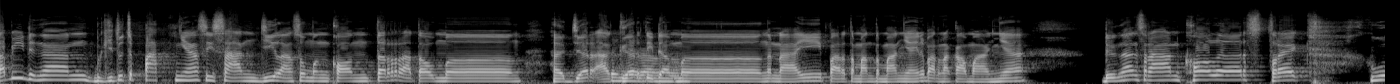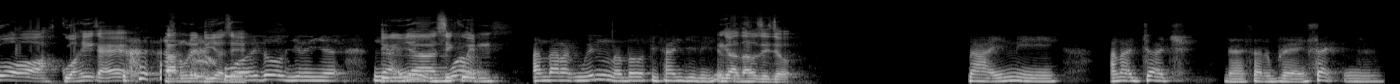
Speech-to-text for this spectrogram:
Tapi dengan begitu cepatnya si Sanji langsung mengcounter atau menghajar agar Menyerang. tidak mengenai para teman-temannya ini para nakamanya dengan serangan collar strike. Wah, gua ini kayak ngaruhnya dia sih. Wah itu gininya. Enggak, ini si gua Queen. Antara Queen atau si Sanji nih. Enggak tahu sih, Cuk. Nah ini anak judge dasar brengsek. Hmm.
